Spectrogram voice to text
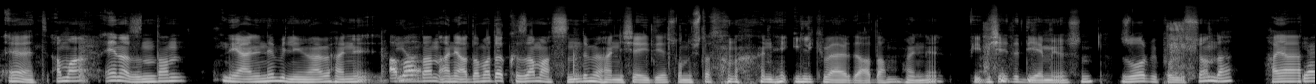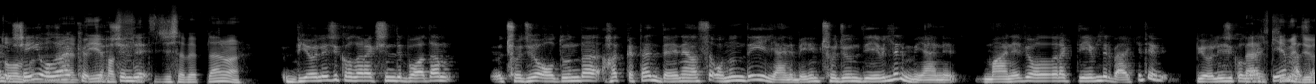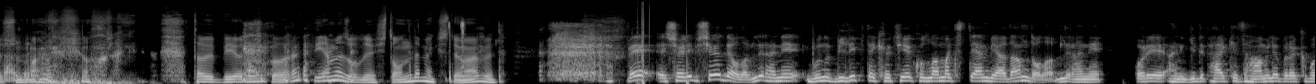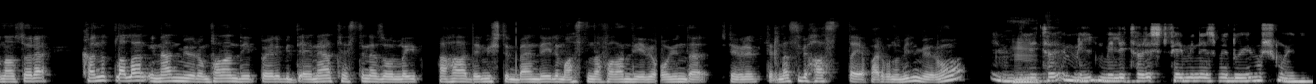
evet ama en azından yani ne bileyim abi hani bir Ama- yandan hani adama da kızamazsın değil mi hani şey diye sonuçta sana hani ilk verdi adam hani bir, bir şey de diyemiyorsun. Zor bir pozisyon da hayatta Yani şey olarak kötü. Şimdi- hafifletici sebepler var. biyolojik olarak şimdi bu adam çocuğu olduğunda hakikaten DNA'sı onun değil yani benim çocuğum diyebilir mi? Yani manevi olarak diyebilir belki de biyolojik olarak Belki diyemez mi diyorsun herhalde. manevi olarak? Tabii biyolojik olarak diyemez oluyor işte onu demek istiyorum abi. Ve şöyle bir şey de olabilir. Hani bunu bilip de kötüye kullanmak isteyen bir adam da olabilir. Hani oraya hani gidip herkesi hamile bırakıp ondan sonra kanıtla lan inanmıyorum falan deyip böyle bir DNA testine zorlayıp haha demiştim ben değilim aslında falan diye bir oyun da çevirebilir. Nasıl bir hasta yapar bunu bilmiyorum ama Milita- mil- militarist feminizmi duymuş muydun?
